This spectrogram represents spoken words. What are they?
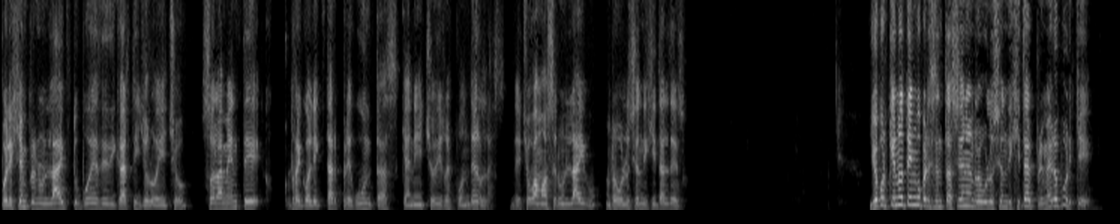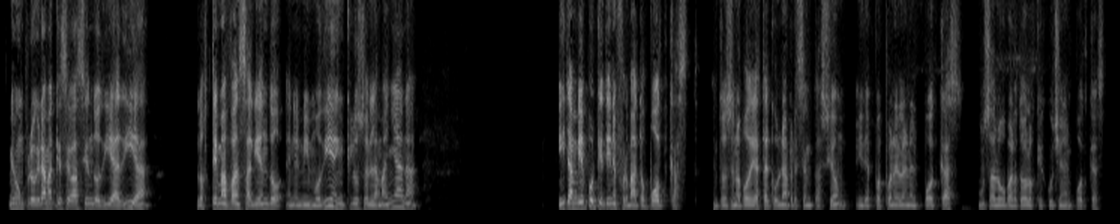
Por ejemplo, en un live tú puedes dedicarte, y yo lo he hecho, solamente recolectar preguntas que han hecho y responderlas. De hecho, vamos a hacer un live en Revolución Digital de eso. Yo, ¿por qué no tengo presentación en Revolución Digital? Primero porque es un programa que se va haciendo día a día. Los temas van saliendo en el mismo día, incluso en la mañana. Y también porque tiene formato podcast. Entonces no podría estar con una presentación y después ponerlo en el podcast. Un saludo para todos los que escuchen el podcast.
